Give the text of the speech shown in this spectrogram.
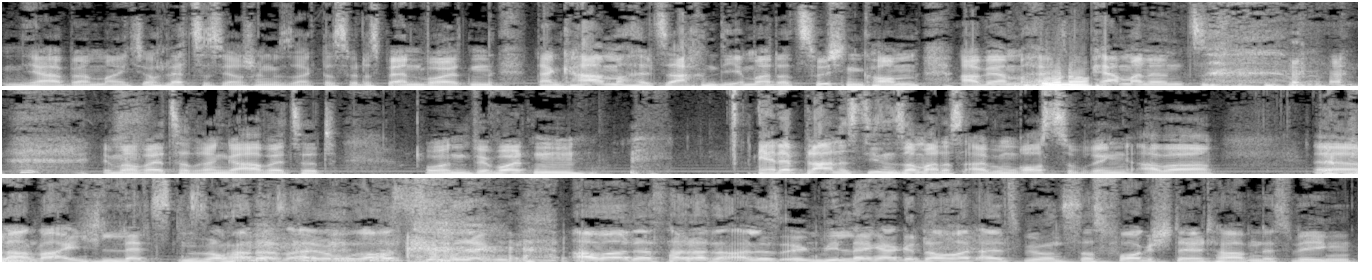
ja, wir haben eigentlich auch letztes Jahr schon gesagt, dass wir das beenden wollten. Dann kamen halt Sachen, die immer dazwischen kommen, aber wir haben Corona. halt permanent immer weiter dran gearbeitet. Und wir wollten, ja, der Plan ist diesen Sommer das Album rauszubringen, aber Der ähm, Plan war eigentlich letzten Sommer das Album rauszubringen, aber das hat dann alles irgendwie länger gedauert, als wir uns das vorgestellt haben. Deswegen,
